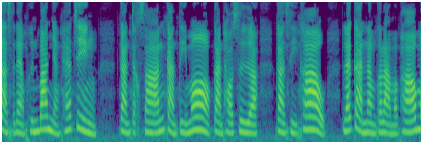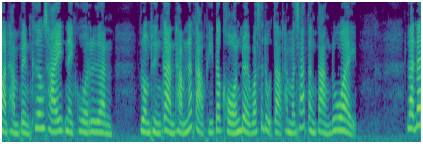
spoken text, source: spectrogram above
การแสดงพื้นบ้านอย่างแท้จริง การจักสาร การตีหม้อ การทอเสือ การสีข้าว และการนำกะลามะพร้าวมาทำเป็นเครื่องใช้ในครัวเรือน รวมถึงการทำหน้ากากผีตะโขนโดยวัสดุจากธรรมชาติต่างๆ ด้วยและได้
